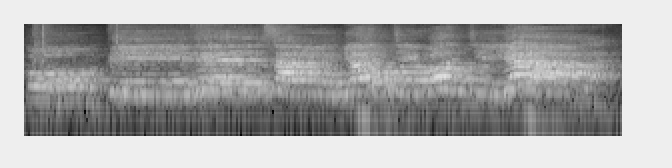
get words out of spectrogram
꽃피는 상견지 곤지야!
